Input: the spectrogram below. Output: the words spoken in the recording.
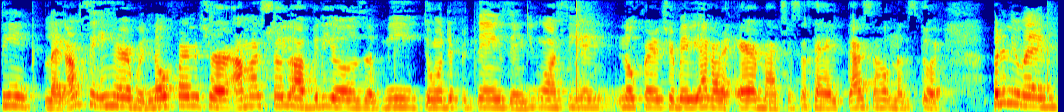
think like I'm sitting here with no furniture. I'm gonna show y'all videos of me doing different things and you gonna see ain't no furniture, baby. I got an air mattress, okay? That's a whole nother story. But anyway,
